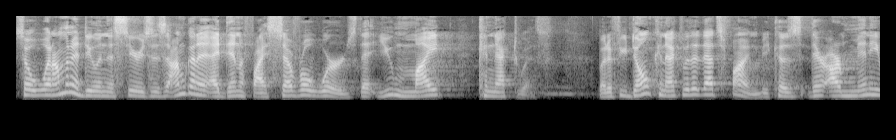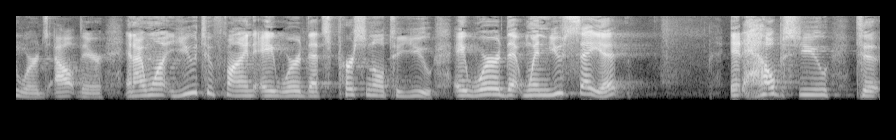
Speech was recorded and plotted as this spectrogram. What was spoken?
So, what I'm going to do in this series is I'm going to identify several words that you might connect with. But if you don't connect with it, that's fine because there are many words out there. And I want you to find a word that's personal to you, a word that when you say it, it helps you to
